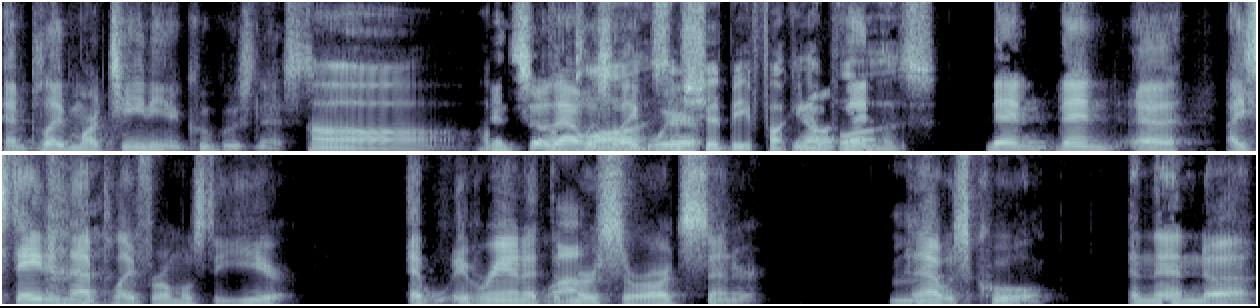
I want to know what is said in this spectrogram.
and played Martini in Cuckoo's Nest. Oh, and so that was like where there should be fucking know, applause. then then uh, I stayed in that play for almost a year. It, it ran at the Mercer Arts Center, Mm. and that was cool. And then uh,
